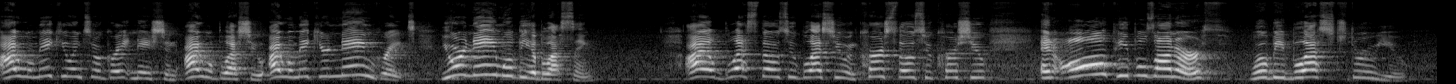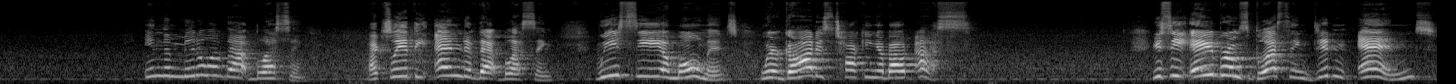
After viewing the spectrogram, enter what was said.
I will make you into a great nation. I will bless you. I will make your name great. Your name will be a blessing. I'll bless those who bless you and curse those who curse you. And all peoples on earth will be blessed through you. In the middle of that blessing, actually at the end of that blessing, we see a moment where God is talking about us. You see, Abram's blessing didn't end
